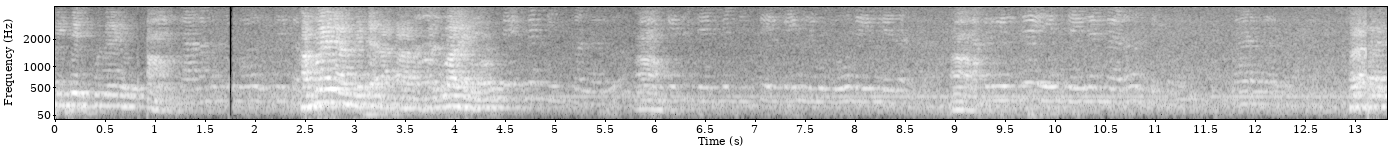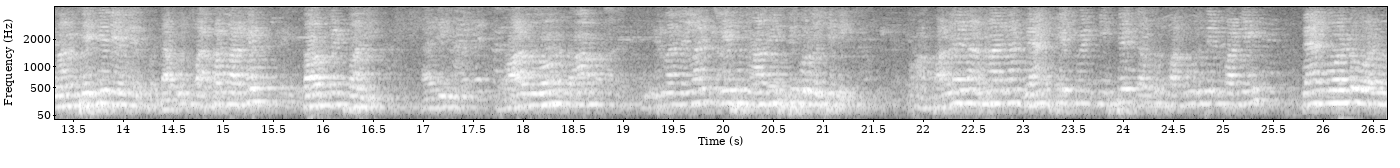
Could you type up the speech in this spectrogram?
తీసేసుకునే కంప్లైంట్ అని పెట్టారు అక్కడ సచివాలయంలో? మనం చేసేది ఏం లేదు. డబ్బులు పక్కన వరకే గవర్నమెంట్ పని. అది వాళ్ళు ఇలాంటి కేసులు నా దృష్టి కూడా వచ్చింది పర్లేదు అన్నారు కానీ బ్యాంక్ స్టేట్మెంట్ తీస్తే డబ్బులు పక్కన పడి బ్యాంక్ వాళ్ళు వాళ్ళు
